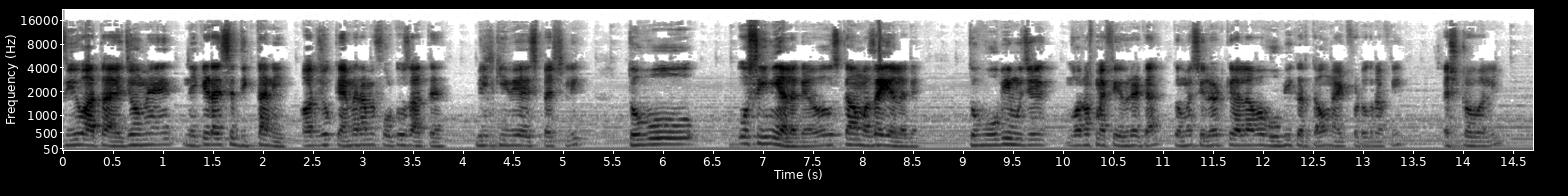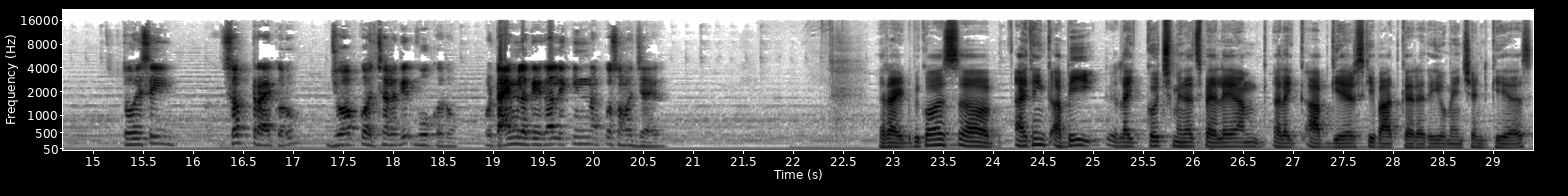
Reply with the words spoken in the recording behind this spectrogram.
व्यू आता है जो हमें नेकेड आई से दिखता नहीं और जो कैमरा में फ़ोटोज़ आते हैं मिल्की वे स्पेशली तो वो वो सीन ही अलग है उसका मज़ा ही अलग है। तो वो भी मुझे वन ऑफ़ माई फेवरेट है। तो मैं सिलट के अलावा वो भी करता हूँ नाइट फोटोग्राफी एस्ट्रो वाली। तो ऐसे ही सब ट्राई करो जो आपको अच्छा लगे वो करो। वो टाइम लगेगा लेकिन आपको समझ जाएगा। राइट बिकॉज़ आई थिंक अभी लाइक like, कुछ मिनट्स पहले हम लाइक like, आप गियर्स की बात कर रहे थे यू मैंशनड गियर्स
